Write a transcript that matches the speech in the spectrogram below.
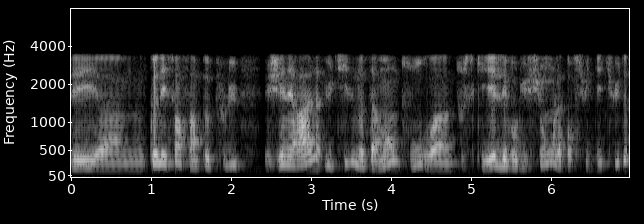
des euh, connaissances un peu plus générales, utiles notamment pour euh, tout ce qui est l'évolution, la poursuite d'études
